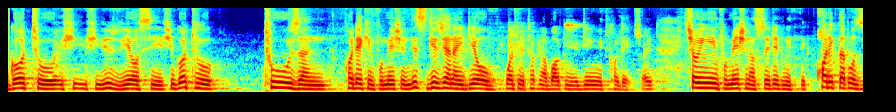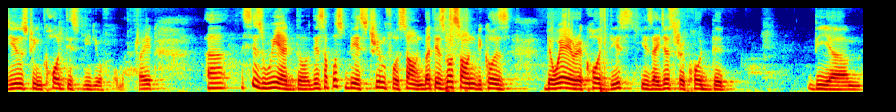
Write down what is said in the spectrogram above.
go to, if you, if you use VLC, if you go to tools and codec information. This gives you an idea of what we're talking about when you're dealing with codecs, right? Showing you information associated with the codec that was used to encode this video format, right? Uh, this is weird though. There's supposed to be a stream for sound, but there's no sound because the way I record this is I just record the, the um,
